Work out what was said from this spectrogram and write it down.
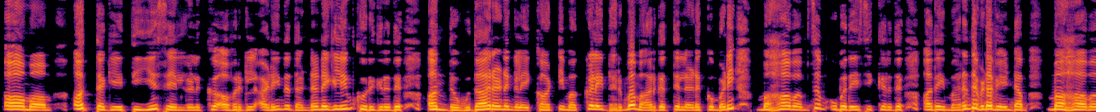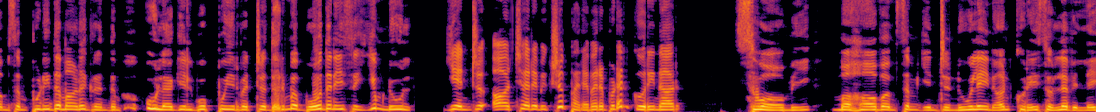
ஆமாம் அத்தகைய தீய செயல்களுக்கு அவர்கள் அடைந்த தண்டனைகளையும் கூறுகிறது. அந்த உதாரணங்களை காட்டி மக்களை தர்ம மார்க்கத்தில் நடக்கும்படி மகாவம்சம் உபதேசிக்கிறது. அதை மறந்துவிட வேண்டாம். மகாவம்சம் புனிதமான கிரந்தம். உலகில் ஒப்புயிர்வற்ற தர்ம போதனை செய்யும் நூல் என்று ஆச்சார பரபரப்புடன் கூறினார். சுவாமி மகாவம்சம் என்ற நூலை நான் குறை சொல்லவில்லை.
